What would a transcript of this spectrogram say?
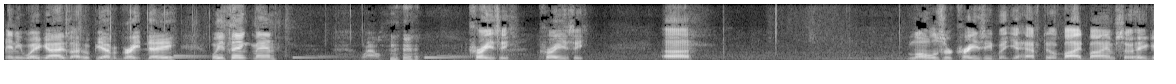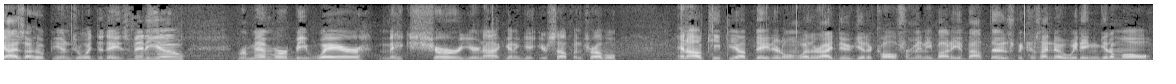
anyway, guys, I hope you have a great day. What do you think, man? Wow. crazy, crazy. Uh, laws are crazy, but you have to abide by them. So, hey, guys, I hope you enjoyed today's video. Remember, beware. Make sure you're not going to get yourself in trouble. And I'll keep you updated on whether I do get a call from anybody about those because I know we didn't get them all.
